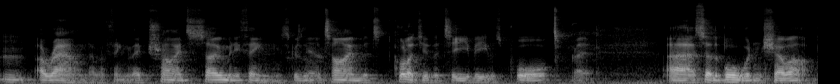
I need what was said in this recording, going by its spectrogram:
mm. around. I think they've tried so many things because yeah. at the time the t- quality of the TV was poor. Right. Uh, so the ball wouldn't show up.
